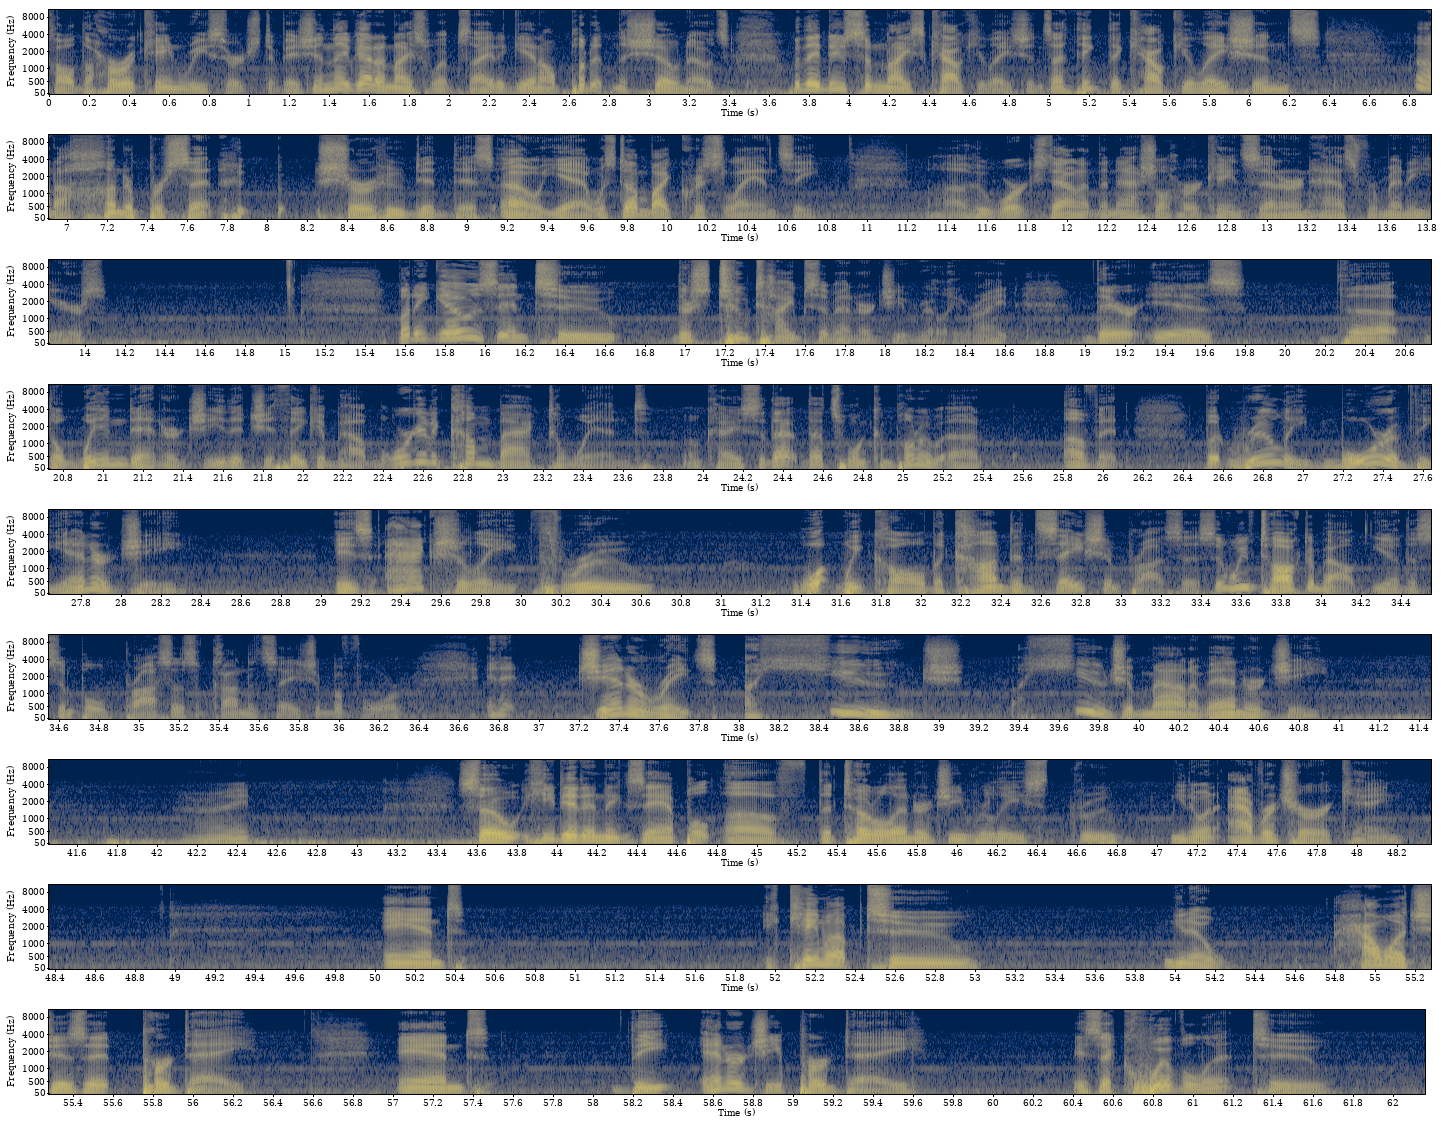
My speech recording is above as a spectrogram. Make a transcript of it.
called the Hurricane Research Division. They've got a nice website. Again, I'll put it in the show notes where they do some nice calculations. I think the calculations, not 100% who, sure who did this. Oh, yeah, it was done by Chris Landsea, uh, who works down at the National Hurricane Center and has for many years. But it goes into there's two types of energy, really, right? There is the the wind energy that you think about, but we're going to come back to wind. Okay, so that that's one component uh, of it. But really, more of the energy is actually through what we call the condensation process. And we've talked about, you know, the simple process of condensation before, and it generates a huge, a huge amount of energy. All right. So he did an example of the total energy released through, you know, an average hurricane. And it came up to, you know, how much is it per day? And the energy per day is equivalent to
